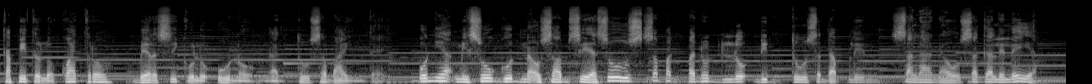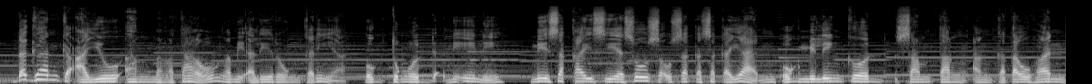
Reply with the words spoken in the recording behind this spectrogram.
kapitulo 4 bersikulo 1 ngadto sa 20. Unya misugod na usab si Jesus sa pagpanudlo didto sa daplin sa lanaw sa Galilea. Daghan kaayo ang mga tao nga mialirong kaniya ug tungod niini misakay si Jesus sa usa ka sakayan ug milingkod samtang ang katawhan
